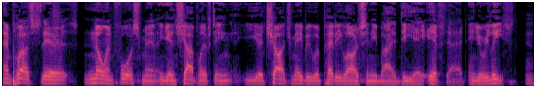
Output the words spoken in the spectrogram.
And plus, there's no enforcement against shoplifting. You're charged maybe with petty larceny by a DA, if that, and you're released Yeah.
